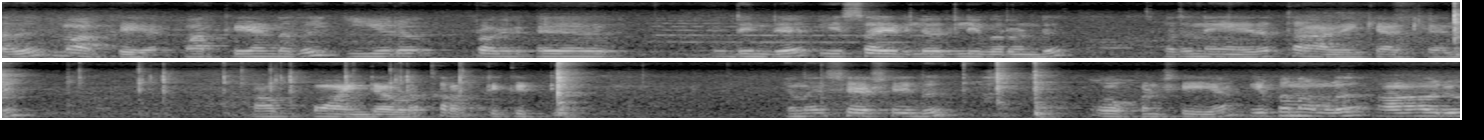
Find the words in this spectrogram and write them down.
അത് മാർക്ക് ചെയ്യുക. മാർക്ക് ചെയ്യേണ്ടത് ഈ ഒരു ഇതിന്റെ ഈ സൈഡിൽ ഒരു ലിവർ ഉണ്ട്. അത് നേരെ താഴേക്ക് ആക്കിയാൽ ആ പോയിന്റ് അവിടെ കറക്റ്റ് കിട്ടി. എന്നതിന് ശേഷം ഇത് ഓപ്പൺ ചെയ്യാം. ഇപ്പം നമ്മൾ ആ ഒരു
